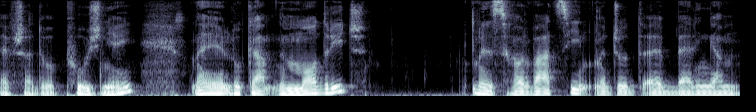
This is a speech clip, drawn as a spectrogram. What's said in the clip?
e, wszedł później. E, Luka Modric z Chorwacji, Jude Bellingham,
